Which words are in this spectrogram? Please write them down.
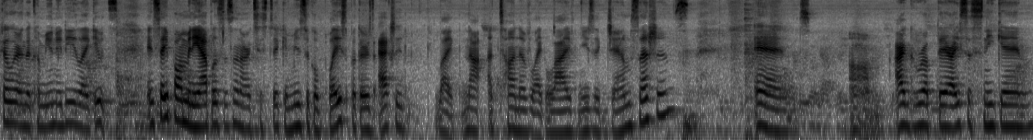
pillar in the community. Like it's in St. Paul, Minneapolis is an artistic and musical place, but there's actually like not a ton of like live music jam sessions. And um, I grew up there. I used to sneak in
